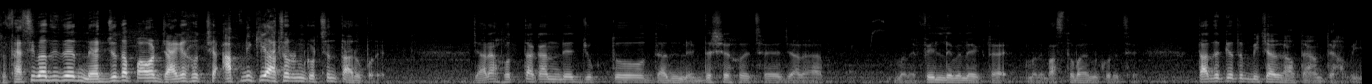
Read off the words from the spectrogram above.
তো ফ্যাসিবাদীদের ন্যায্যতা পাওয়ার জায়গা হচ্ছে আপনি কি আচরণ করছেন তার উপরে। যারা হত্যাকাণ্ডে যুক্ত, যাদের নির্দেশে হয়েছে, যারা মানে ফিল্ড লেভেলে একটা মানে বাস্তবায়ন করেছে, তাদেরকে তো বিচারের আওতায় আনতে হবেই।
